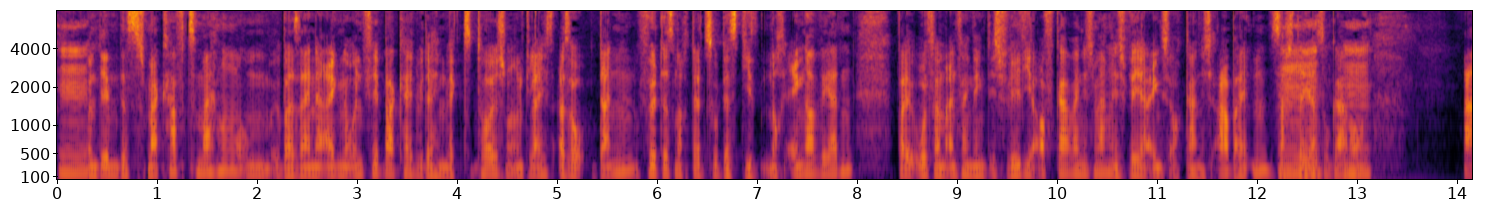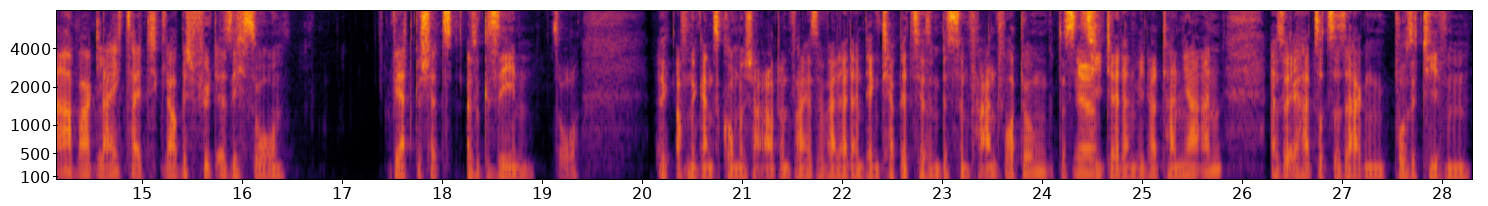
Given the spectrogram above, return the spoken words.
Mhm. und dem das schmackhaft zu machen, um über seine eigene Unfehlbarkeit wieder hinwegzutäuschen und gleich, also dann führt das noch dazu, dass die noch enger werden, weil Ulf am Anfang denkt, ich will die Aufgabe nicht machen, ich will ja eigentlich auch gar nicht arbeiten, sagt er ja Mhm. sogar Mhm. auch. Aber gleichzeitig, glaube ich, fühlt er sich so wertgeschätzt, also gesehen, so auf eine ganz komische Art und Weise, weil er dann denkt, ich habe jetzt hier so ein bisschen Verantwortung. Das Ja. zieht ja dann wieder Tanja an. Also er hat sozusagen positiven,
